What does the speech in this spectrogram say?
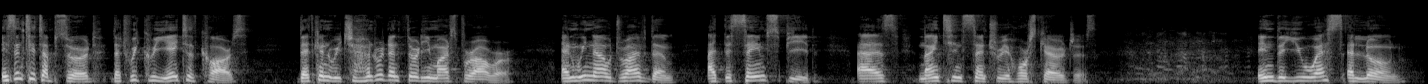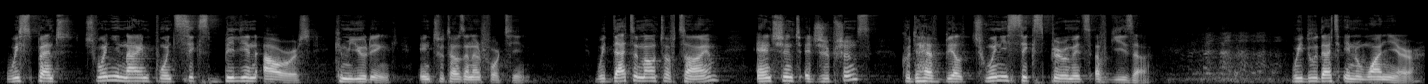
Isn't it absurd that we created cars that can reach 130 miles per hour, and we now drive them at the same speed as 19th century horse carriages? In the US alone, we spent 29.6 billion hours commuting in 2014. With that amount of time, ancient Egyptians could have built 26 pyramids of Giza. we do that in one year,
